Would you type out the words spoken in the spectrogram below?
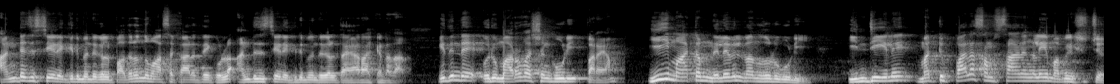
അൺരജിസ്റ്റേഡ് എഗ്രിമെന്റുകൾ പതിനൊന്ന് മാസക്കാലത്തേക്കുള്ള അൺരജിസ്റ്റേഡ് എഗ്രിമെന്റുകൾ തയ്യാറാക്കേണ്ടതാണ്. ഇതിന്റെ ഒരു മറുവശം കൂടി പറയാം. ഈ മാറ്റം നിലവിൽ വന്നതോടുകൂടി ഇന്ത്യയിലെ മറ്റു പല സംസ്ഥാനങ്ങളെയും അപേക്ഷിച്ച്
